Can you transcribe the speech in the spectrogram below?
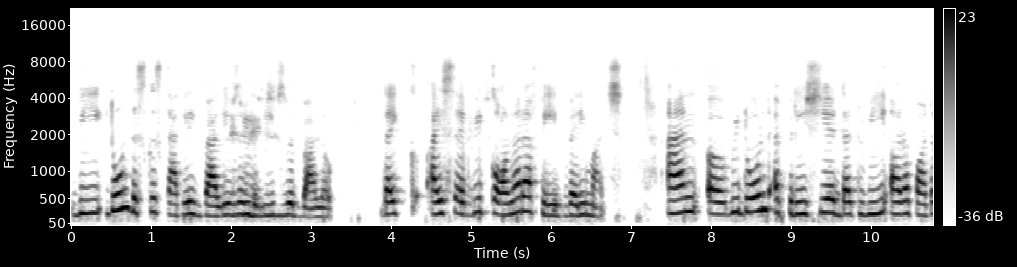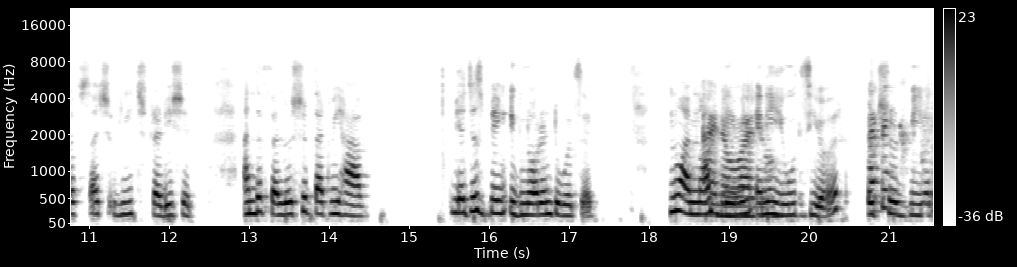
we don't discuss Catholic values and beliefs with valor. Like I said, we corner our faith very much. And uh, we don't appreciate that we are a part of such rich tradition and the fellowship that we have. We are just being ignorant towards it. No, I'm not know, blaming any youths here. It should be an,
